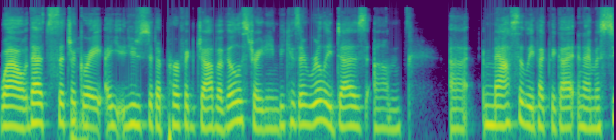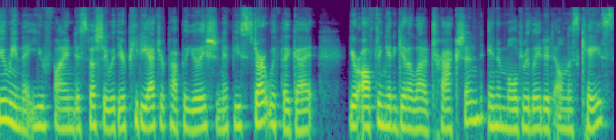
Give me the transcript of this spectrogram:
Wow, that's such a mm-hmm. great. Uh, you just did a perfect job of illustrating because it really does um, uh, massively affect the gut. And I'm assuming that you find, especially with your pediatric population, if you start with the gut, you're often going to get a lot of traction in a mold related illness case.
